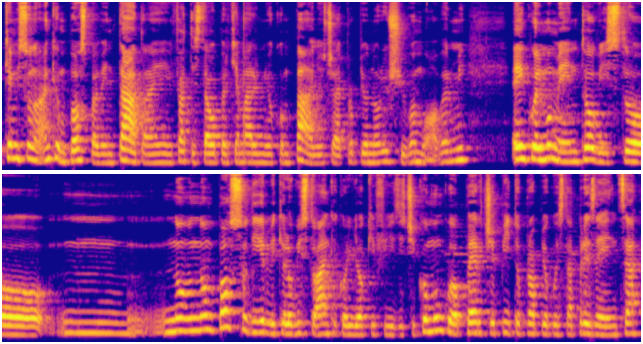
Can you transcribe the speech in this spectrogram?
che mi sono anche un po' spaventata, infatti stavo per chiamare il mio compagno, cioè proprio non riuscivo a muovermi e in quel momento ho visto, mm, non, non posso dirvi che l'ho visto anche con gli occhi fisici, comunque ho percepito proprio questa presenza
